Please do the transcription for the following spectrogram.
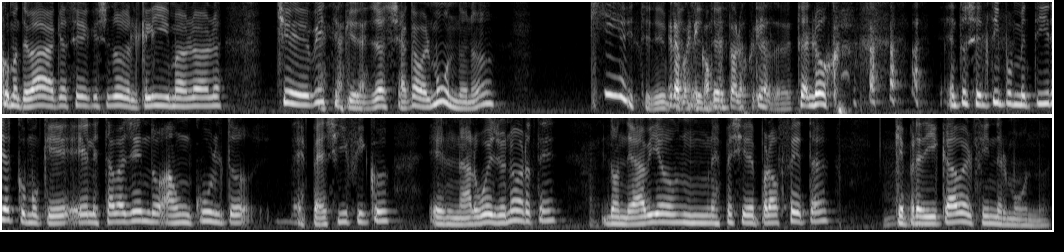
¿cómo te va? ¿Qué hace? ¿Qué sé yo? Del clima, bla, bla. Che, viste que ya se acaba el mundo, ¿no? ¿Qué? ¿Viste? Era porque le todos los criados. Está loco. Entonces el tipo me tira como que él estaba yendo a un culto específico en Argüello Norte, donde había una especie de profeta que predicaba el fin del mundo.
